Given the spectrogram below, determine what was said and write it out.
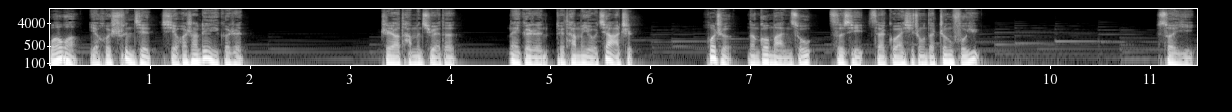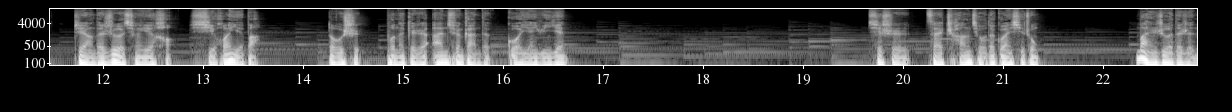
往往也会瞬间喜欢上另一个人。只要他们觉得那个人对他们有价值，或者能够满足自己在关系中的征服欲，所以这样的热情也好，喜欢也罢，都是不能给人安全感的过眼云烟。其实，在长久的关系中，慢热的人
